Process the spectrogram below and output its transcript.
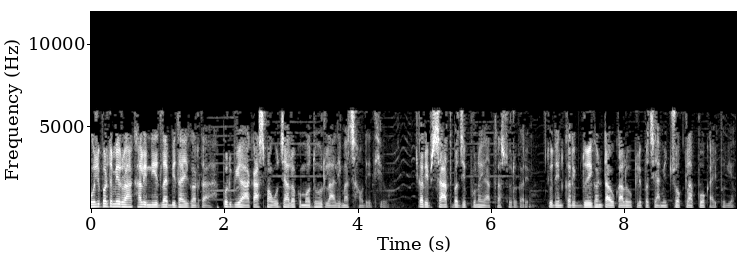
भोलिपल्ट मेरो आँखाले निदलाई विदाई गर्दा पूर्वीय आकाशमा उज्यालोको मधुर लालीमा छाउँदै थियो। करिब सात बजे पुनः यात्रा सुरु गऱ्यौँ त्यो दिन करिब दुई घण्टा उकालो उक्लेपछि हामी चोक्ला पोक आइपुग्यौँ।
